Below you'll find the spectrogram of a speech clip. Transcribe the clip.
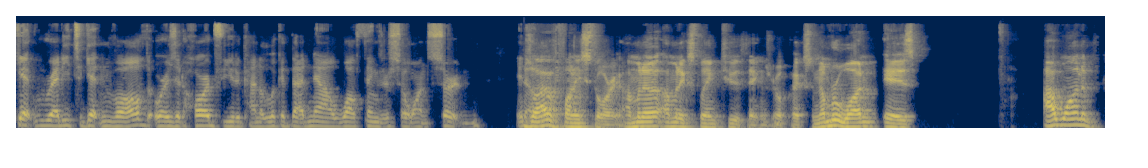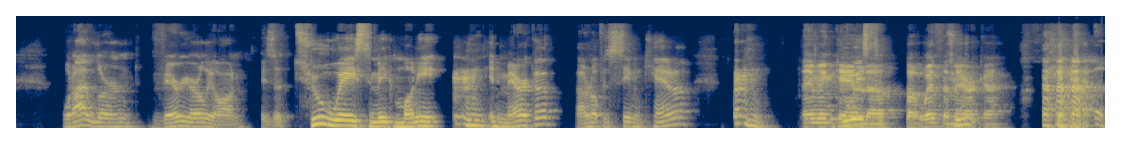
get ready to get involved or is it hard for you to kind of look at that now while things are so uncertain you know? so i have a funny story i'm gonna i'm gonna explain two things real quick so number one is i want to what i learned very early on is a two ways to make money in america i don't know if it's the same in canada Same in Canada, to, but with America. Two,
